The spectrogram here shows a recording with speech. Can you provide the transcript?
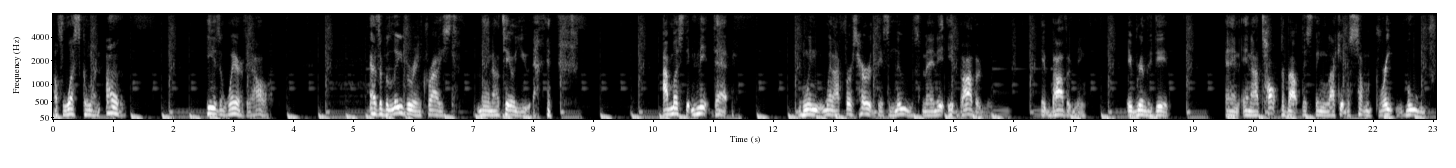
of what's going on. He is aware of it all. As a believer in Christ, man, I tell you, I must admit that when when I first heard this news, man, it, it bothered me. It bothered me. It really did. And and I talked about this thing like it was some great move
